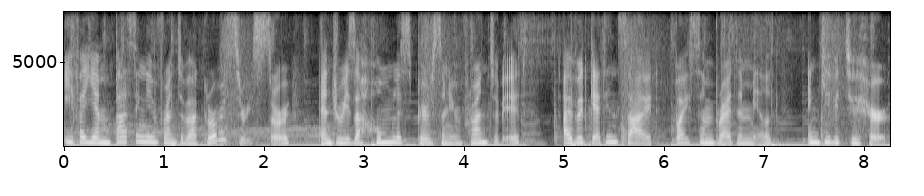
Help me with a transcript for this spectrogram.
if I am passing in front of a grocery store and there is a homeless person in front of it, I would get inside, buy some bread and milk, and give it to her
